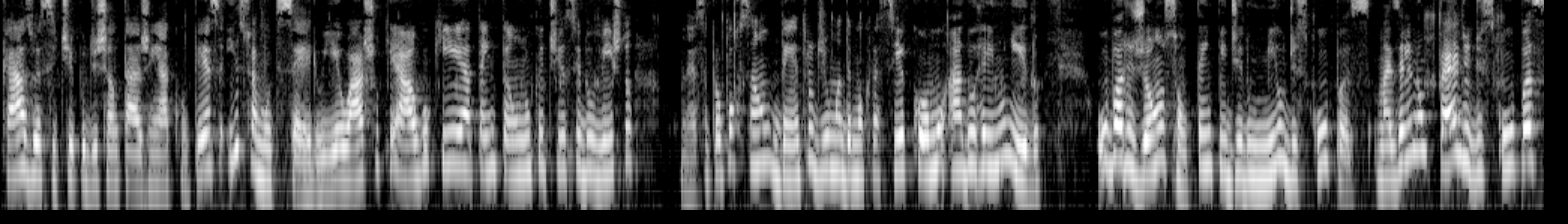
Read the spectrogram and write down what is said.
caso esse tipo de chantagem aconteça, isso é muito sério. E eu acho que é algo que até então nunca tinha sido visto nessa proporção dentro de uma democracia como a do Reino Unido. O Boris Johnson tem pedido mil desculpas, mas ele não pede desculpas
